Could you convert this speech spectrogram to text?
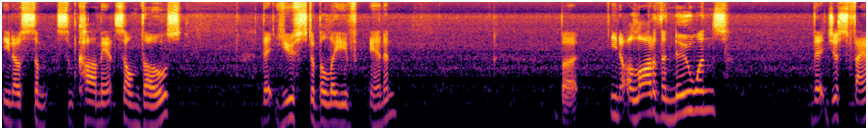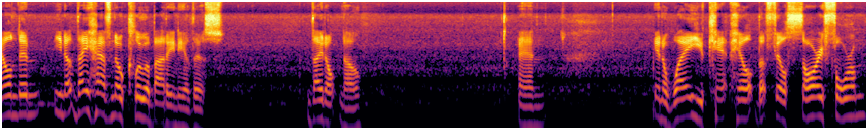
you know some some comments on those that used to believe in him. But you know a lot of the new ones that just found him you know they have no clue about any of this. They don't know. And in a way you can't help but feel sorry for them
